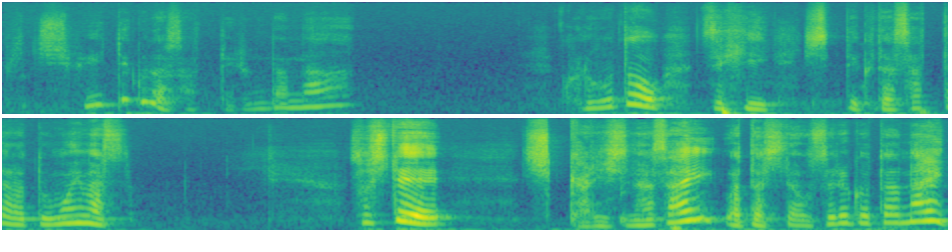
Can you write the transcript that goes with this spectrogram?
導いてくださっているんだな。このことをぜひ知ってくださったらと思います。そしてしっかりしなさい。私は恐れることはない。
